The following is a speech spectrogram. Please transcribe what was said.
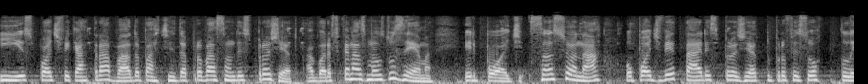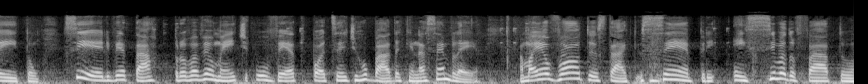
e isso pode ficar travado a partir da aprovação desse projeto. Agora fica nas mãos do Zema. Ele pode sancionar ou pode vetar esse projeto do professor Clayton. Se ele vetar, provavelmente o veto pode ser derrubado aqui na Assembleia. Amanhã eu volto, Eustáquio, sempre em cima do fato.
